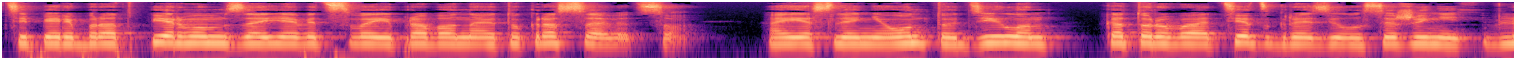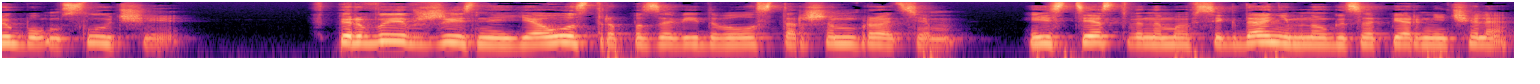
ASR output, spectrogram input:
Теперь брат первым заявит свои права на эту красавицу. А если не он, то Дилан, которого отец грозился женить в любом случае. Впервые в жизни я остро позавидовал старшим братьям. Естественно, мы всегда немного соперничали,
